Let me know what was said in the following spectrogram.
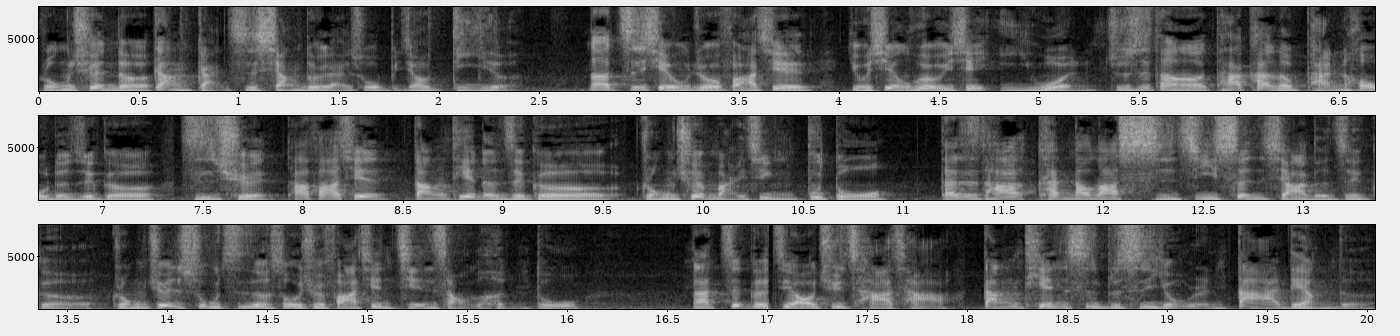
融券的杠杆是相对来说比较低的。那之前我就发现有些人会有一些疑问，就是他他看了盘后的这个资券，他发现当天的这个融券买进不多，但是他看到他实际剩下的这个融券数字的时候，却发现减少了很多。那这个就要去查查，当天是不是有人大量的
